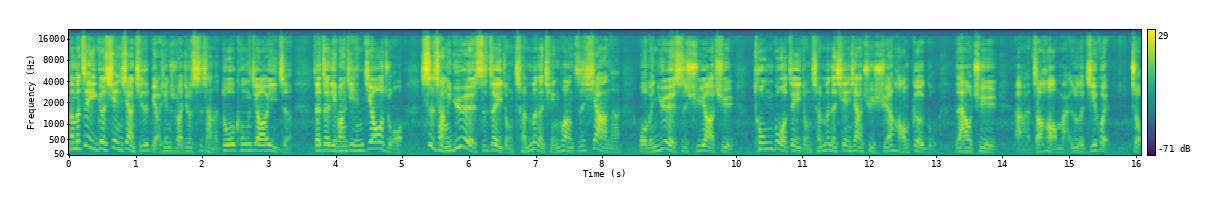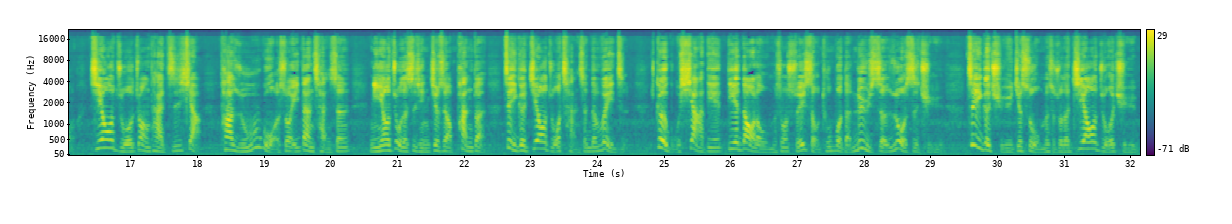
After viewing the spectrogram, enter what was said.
那么这一个现象其实表现出来就是市场的多空交易者在这地方进行焦灼。市场越是这一种沉闷的情况之下呢，我们越是需要去通过这一种沉闷的现象去选好个股，然后去啊找好买入的机会。这种焦灼状态之下，它如果说一旦产生，你要做的事情就是要判断这个焦灼产生的位置，个股下跌跌到了我们说随手突破的绿色弱势区域。这个区域就是我们所说的焦灼区域。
